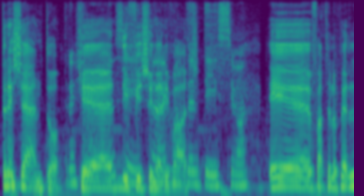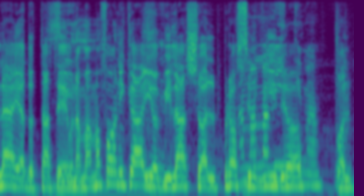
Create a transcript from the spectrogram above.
300, 300, che è sì, difficile arrivarci. contentissima. E fatelo per lei, adottate Sì. una mamma fonica. Io Sì. vi lascio al prossimo video vittima. o al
